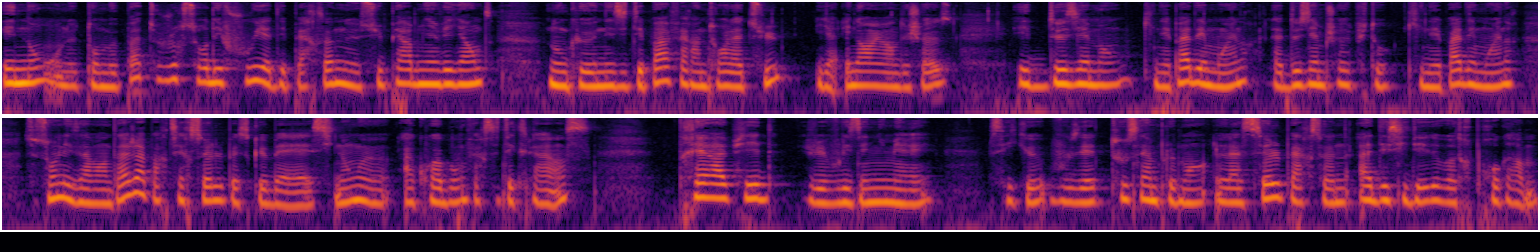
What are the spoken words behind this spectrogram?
Et non, on ne tombe pas toujours sur des fous, il y a des personnes super bienveillantes, donc euh, n'hésitez pas à faire un tour là-dessus, il y a énormément de choses. Et deuxièmement, qui n'est pas des moindres, la deuxième chose plutôt, qui n'est pas des moindres, ce sont les avantages à partir seul, parce que ben, sinon, euh, à quoi bon faire cette expérience? Très rapide, je vais vous les énumérer. C'est que vous êtes tout simplement la seule personne à décider de votre programme.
